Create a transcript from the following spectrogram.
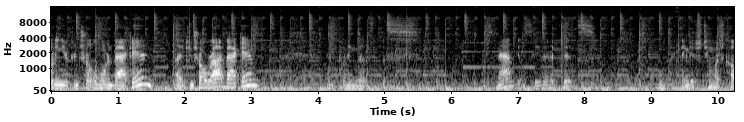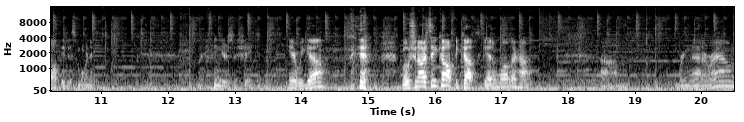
putting your control horn back in, uh, control rod back in, and putting the, the snap, you'll see that it fits. Ooh, my fingers, too much coffee this morning. My fingers are shaking. Here we go. Motion RC coffee cups, get them while they're hot. Um, bring that around,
